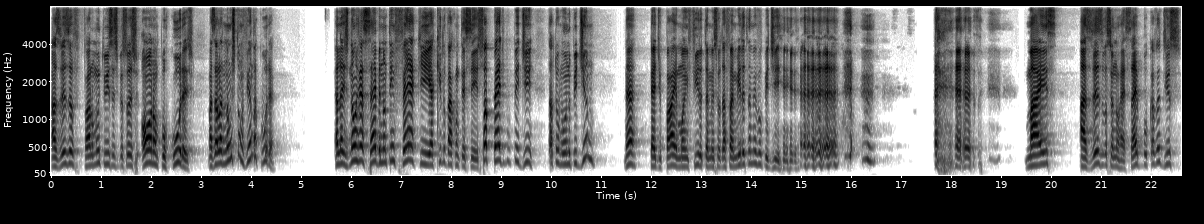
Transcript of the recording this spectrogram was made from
Às vezes eu falo muito isso, as pessoas oram por curas, mas elas não estão vendo a cura elas não recebem, não têm fé que aquilo vai acontecer, só pede por pedir. Está todo mundo pedindo, né? Pede pai, mãe, filho, também sou da família, também vou pedir. mas, às vezes, você não recebe por causa disso.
